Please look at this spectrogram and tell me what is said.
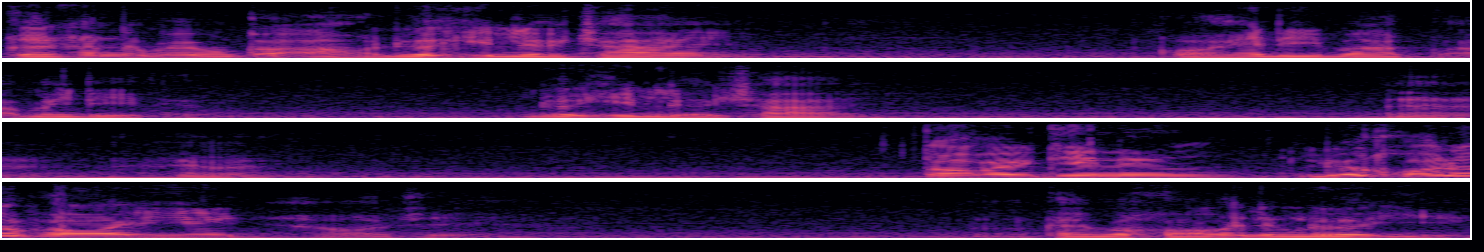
เกิดขั้นต่อไปมันก็เอาเหลือกินเหลือใช้ ขอให้ดีมากกว่าไม่ดีเถอะเหลือกินเหลือใช้อ่าใช่ไหมต่อไปอีกทีหนึ่งเหลือขอเหลือพออีกเอาสิใครมาขอก็ยังเหลืออีก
